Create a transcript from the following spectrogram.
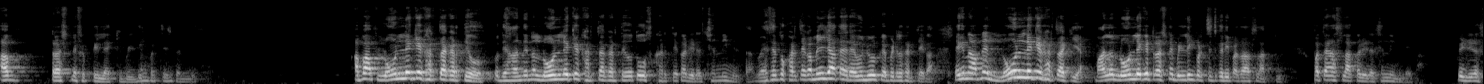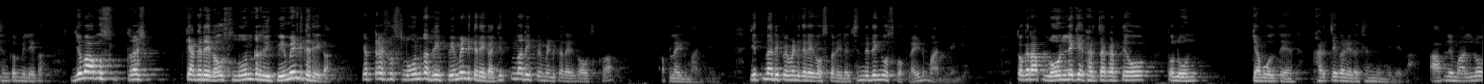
अब ट्रस्ट ने फिफ्टी लैख की बिल्डिंग परचेज कर ली। अब आप लोन लेके खर्चा करते हो तो ध्यान देना लोन लेके खर्चा करते हो तो उस खर्चे का डिडक्शन नहीं मिलता। वैसे तो खर्चे का मिल जाता है रेवेन्यू और कैपिटल खर्चे का। लेकिन आपने लोन लेके खर्चा किया, मान लो लोन लेके ट्रस्ट ने बिल्डिंग परचेज करी पचास लाख की, पचास लाख का डिडक्शन नहीं मिलेगा, फिर डिडक्शन कब मिलेगा? जब आप उस ट्रस्ट क्या करेगा, उस लोन का रिपेमेंट करेगा, जब ट्रस्ट उस लोन का रिपेमेंट करेगा, जितना रिपेमेंट करेगा उसका अप्लाइड मान लेंगे, जितना रिपेमेंट करेगा उसका डिडक्शन दे देंगे, उसको अप्लाइड मान लेंगे। तो अगर आप लोन लेके खर्चा करते हो तो लोन क्या बोलते हैं, खर्चे का डिडक्शन नहीं मिलेगा। आपने मान लो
